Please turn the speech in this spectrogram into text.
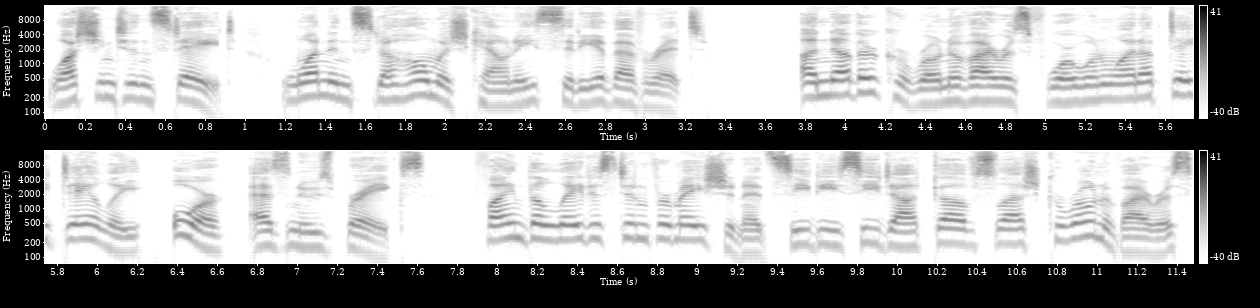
Washington State, one in Snohomish County, City of Everett. Another Coronavirus 411 update daily or as news breaks. Find the latest information at cdc.gov slash coronavirus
